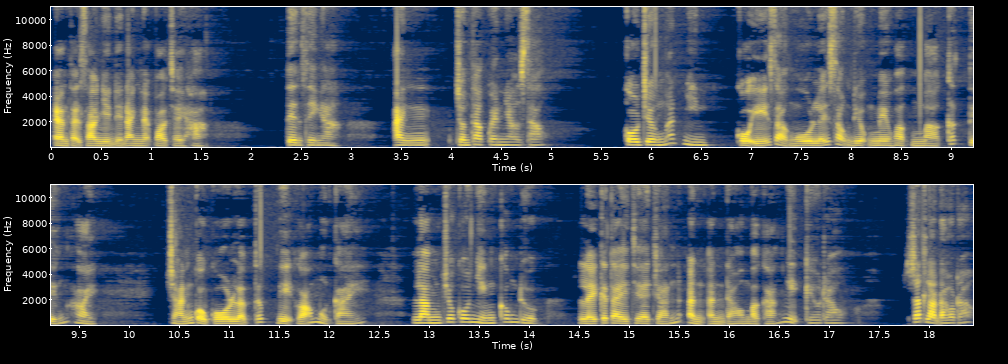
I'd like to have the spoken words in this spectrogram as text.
Em tại sao nhìn đến anh lại bỏ chạy hả? Tiên sinh à, anh, chúng ta quen nhau sao? Cô trừng mắt nhìn, cố ý giả ngu lấy giọng điệu mê hoặc mà cất tiếng hỏi. Chán của cô lập tức bị gõ một cái, làm cho cô nhìn không được, lấy cái tay che chắn ẩn ẩn đau mà kháng nghị kêu đau. Rất là đau đó.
